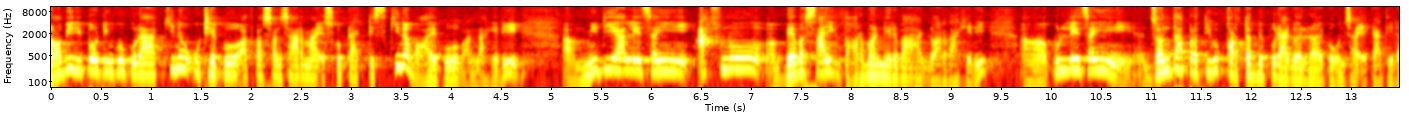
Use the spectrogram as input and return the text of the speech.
लबी रिपोर्टिङको कुरा किन उठेको अथवा संसारमा यसको प्र्याक्टिस किन भएको भन्दाखेरि मिडियाले चाहिँ आफ्नो व्यावसायिक धर्म निर्वाह गर्दाखेरि उसले चाहिँ जनताप्रतिको कर्तव्य पुरा गरिरहेको हुन्छ एकातिर।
